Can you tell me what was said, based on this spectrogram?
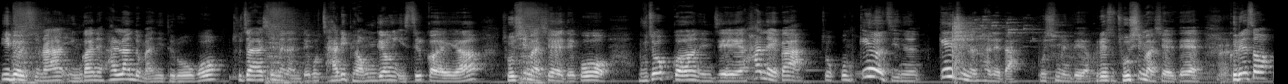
이별수나 인간의 환란도 많이 들어오고 투자하시면 안 되고 자리 변경이 있을 거예요. 조심하셔야 되고 무조건 이제 한 해가 조금 깨어지는 깨지는 한 해다 보시면 돼요. 그래서 조심하셔야 돼. 네. 그래서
